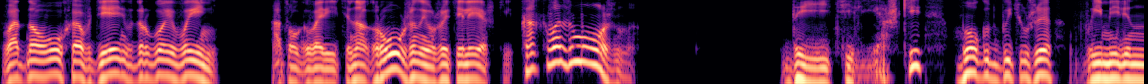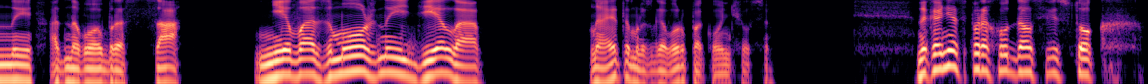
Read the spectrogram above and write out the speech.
В одно ухо в день, в другой вынь. А то, говорите, нагруженные уже тележки. Как возможно? Да и тележки могут быть уже вымеренные одного образца. Невозможное дело. На этом разговор покончился. Наконец пароход дал свисток.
